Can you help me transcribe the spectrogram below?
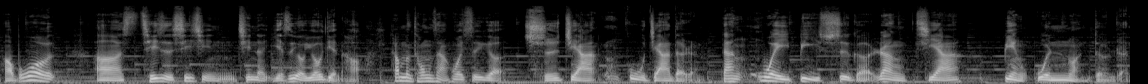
好，不过啊，其实 C 型亲人也是有优点的哈。他们通常会是一个持家顾家的人，但未必是个让家变温暖的人。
